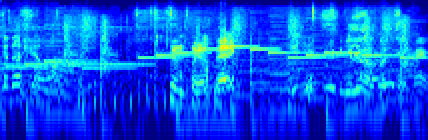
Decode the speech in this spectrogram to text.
กระโดดเร็ววะเหมือนเลยนี่เป็นเรื่องของคนผมแม่ง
